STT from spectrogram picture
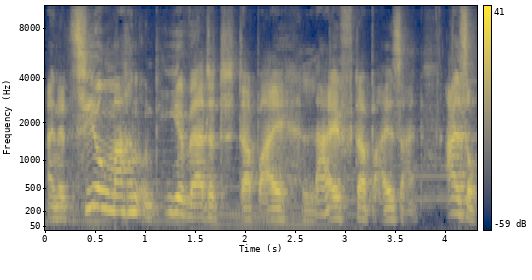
eine Ziehung machen und ihr werdet dabei live dabei sein. Also,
